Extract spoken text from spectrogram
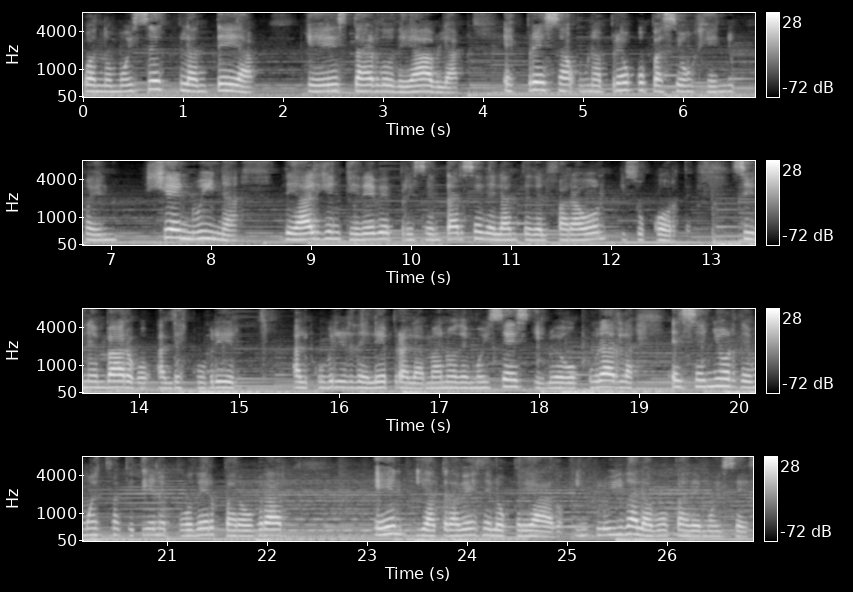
Cuando Moisés plantea que es tardo de habla, expresa una preocupación genuina de alguien que debe presentarse delante del faraón y su corte. Sin embargo, al descubrir, al cubrir de lepra la mano de Moisés y luego curarla, el Señor demuestra que tiene poder para obrar en y a través de lo creado, incluida la boca de Moisés.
